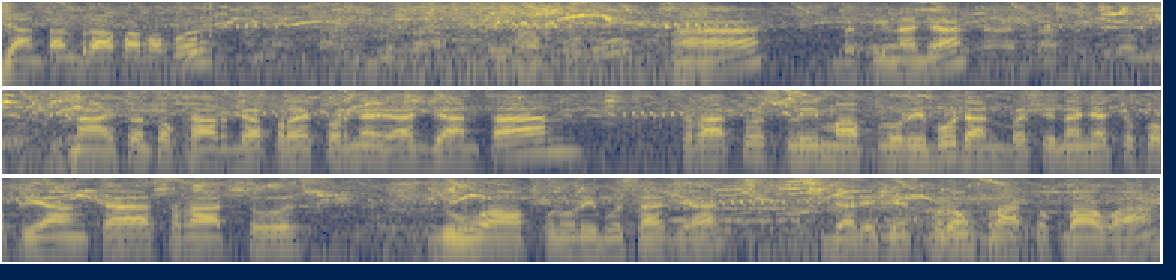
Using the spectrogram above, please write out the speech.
Jantan berapa Pak Pur? 150. Nah, betinanya. Nah itu untuk harga per ekornya ya. Jantan 150.000 dan betinanya cukup di angka 120.000 saja. Dari jenis burung pelatuk bawang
